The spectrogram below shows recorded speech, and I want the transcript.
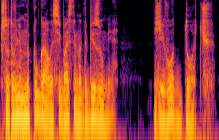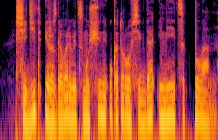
Что-то в нем напугало Себастьяна до безумия. Его дочь сидит и разговаривает с мужчиной, у которого всегда имеется план,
